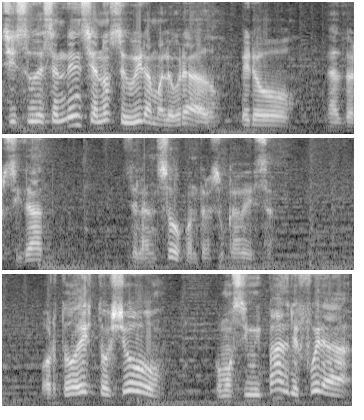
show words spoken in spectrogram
si su descendencia no se hubiera malogrado, pero la adversidad se lanzó contra su cabeza. Por todo esto yo, como si mi padre fuera,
